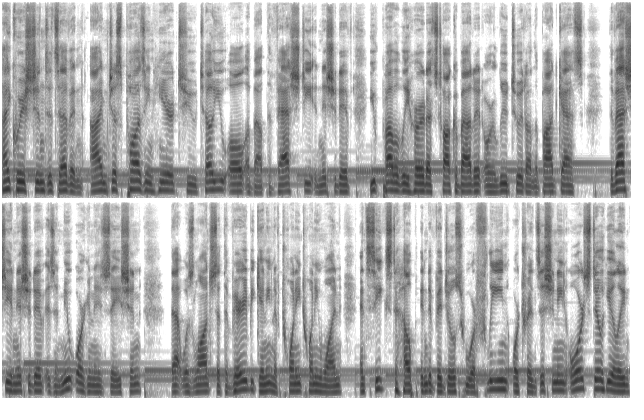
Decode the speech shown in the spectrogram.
Hi, Christians, it's Evan. I'm just pausing here to tell you all about the Vashti Initiative. You've probably heard us talk about it or allude to it on the podcast. The Vashti Initiative is a new organization that was launched at the very beginning of 2021 and seeks to help individuals who are fleeing or transitioning or still healing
